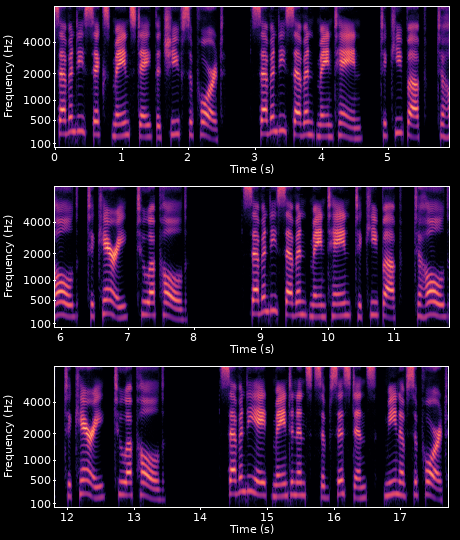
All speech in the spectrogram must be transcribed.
76. Mainstay, the chief support. 77. Maintain, to keep up, to hold, to carry, to uphold. 77. Maintain, to keep up, to hold, to carry, to uphold. 78. Maintenance, subsistence, mean of support.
